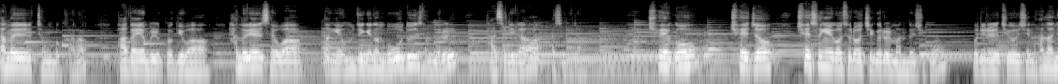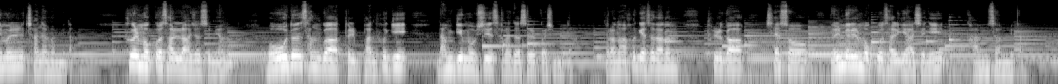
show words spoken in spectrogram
땅을 정복하라. 바다의 물고기와 하늘의 새와 땅에 움직이는 모든 생물을 다스리라 하시니라. 최고 최적 최성의 것으로 지구를 만드시고 우리를 지으신 하나님을 찬양합니다. 흙을 먹고 살라 하셨으면 모든 산과 들판 흙이 남김없이 사라졌을 것입니다. 그러나 흙에서 나는 풀과 채소, 열매를 먹고 살게 하시니 감사합니다.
